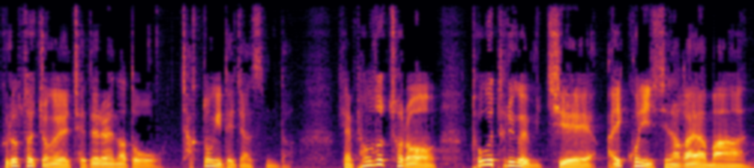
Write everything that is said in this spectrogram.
그룹 설정을 제대로 해놔도 작동이 되지 않습니다. 그냥 평소처럼 토글 트리거의 위치에 아이콘이 지나가야만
